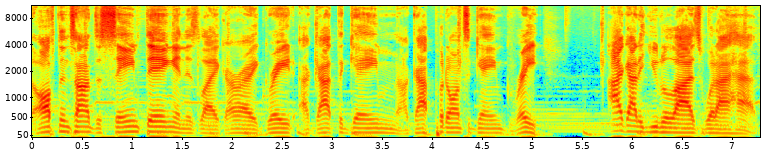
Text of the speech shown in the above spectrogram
Oftentimes the same thing, and it's like, all right, great. I got the game. I got put onto game. Great. I got to utilize what I have.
